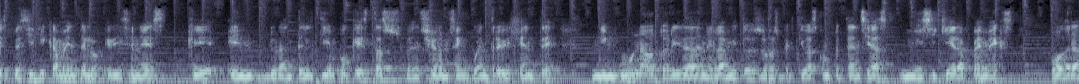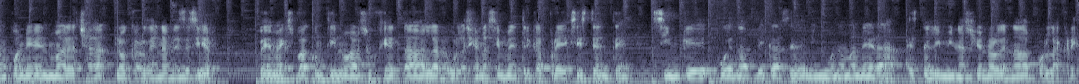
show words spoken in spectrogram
específicamente lo que dicen es que durante el tiempo que esta suspensión se encuentre vigente, ninguna autoridad en el ámbito de sus respectivas competencias, ni siquiera Pemex, podrán poner en marcha lo que ordenan. Es decir, Pemex va a continuar sujeta a la regulación asimétrica preexistente sin que pueda aplicarse de ninguna manera esta eliminación ordenada por la CRE.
